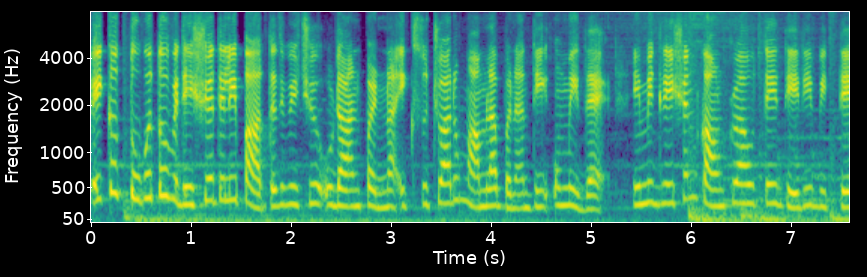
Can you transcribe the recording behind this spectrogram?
1 ਅਕਤੂਬਰ ਤੋਂ ਵਿਦੇਸ਼ੀਆਂ ਦੇ ਲਈ ਭਾਰਤ ਵਿੱਚ ਉਡਾਨ ਭਰਨਾ ਇੱਕ ਸੁਚਾਰੂ ਮਾਮਲਾ ਬਣਨ ਦੀ ਉਮੀਦ ਹੈ। ਇਮੀਗ੍ਰੇਸ਼ਨ ਕਾਊਂਟਰਾਂ ਉੱਤੇ ਦੇਰੀ ਬਿੱਤੇ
